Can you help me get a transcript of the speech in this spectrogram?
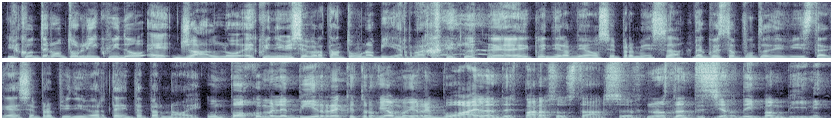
il contenuto liquido è giallo e quindi mi sembra tanto una birra. quindi l'abbiamo sempre messa da questo punto di vista che è sempre più divertente per noi. Un po' come le birre che troviamo in Rainbow Island e Parasol Stars, nonostante siano dei bambini.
